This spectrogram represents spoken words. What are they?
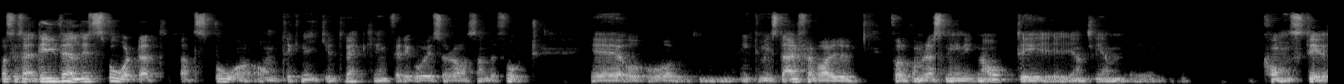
Vad ska jag säga, det är väldigt svårt att, att spå om teknikutveckling för det går ju så rasande fort. Eh, och, och, inte minst därför var ju folkomröstningen 1980 egentligen eh, konstig.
